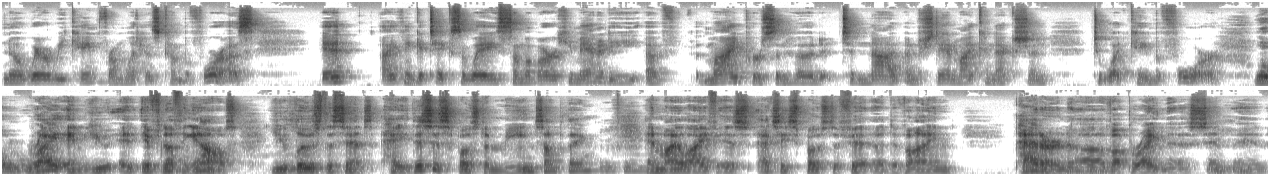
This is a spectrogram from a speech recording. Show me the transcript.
know where we came from what has come before us it i think it takes away some of our humanity of my personhood to not understand my connection to what came before Well, right, and you, if nothing else, you lose the sense. Hey, this is supposed to mean something, Mhm. and my life is actually supposed to fit a divine pattern of uprightness and, Mhm. and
